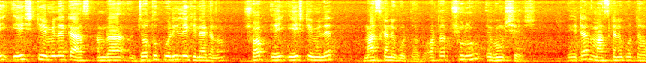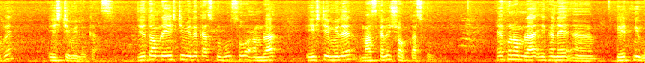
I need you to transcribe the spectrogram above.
এই এইচ এম এর কাজ আমরা যত করি লিখি না কেন, সব এই এইচ এম এর মাঝখানে করতে হবে, অর্থাৎ শুরু এবং শেষ। এটার মাঝখানে করতে হবে এইচ টি এম এর কাজ। যেহেতু আমরা এইচ টি এম এর কাজ করব সো আমরা এইচ টি এম এর মাঝখানে সব কাজ করব। এখন আমরা এখানে হেড নিব।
